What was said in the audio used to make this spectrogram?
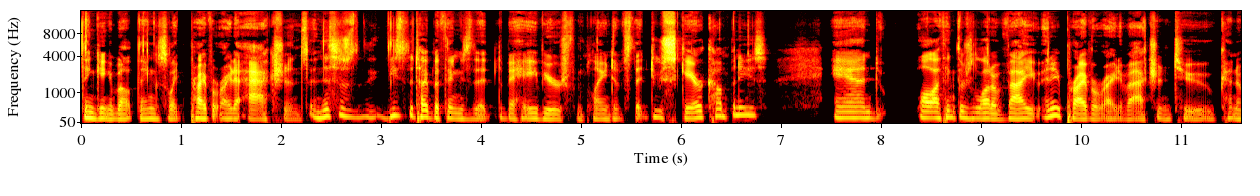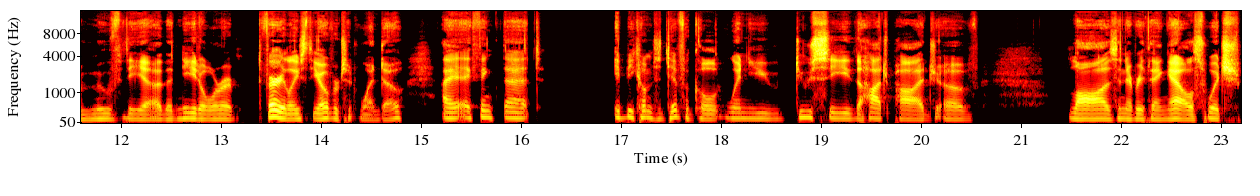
thinking about things like private right of actions. And this is these are the type of things that the behaviors from plaintiffs that do scare companies. And while I think there's a lot of value in a private right of action to kind of move the uh, the needle, or at the very least the Overton window, I, I think that it becomes difficult when you do see the hodgepodge of laws and everything else, which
